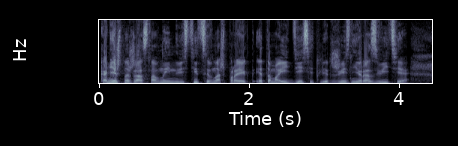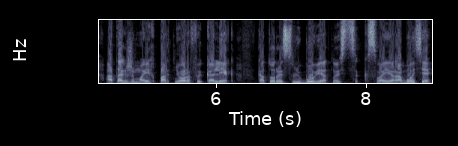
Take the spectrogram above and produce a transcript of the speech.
Конечно же, основные инвестиции в наш проект – это мои 10 лет жизни и развития, а также моих партнеров и коллег, которые с любовью относятся к своей работе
